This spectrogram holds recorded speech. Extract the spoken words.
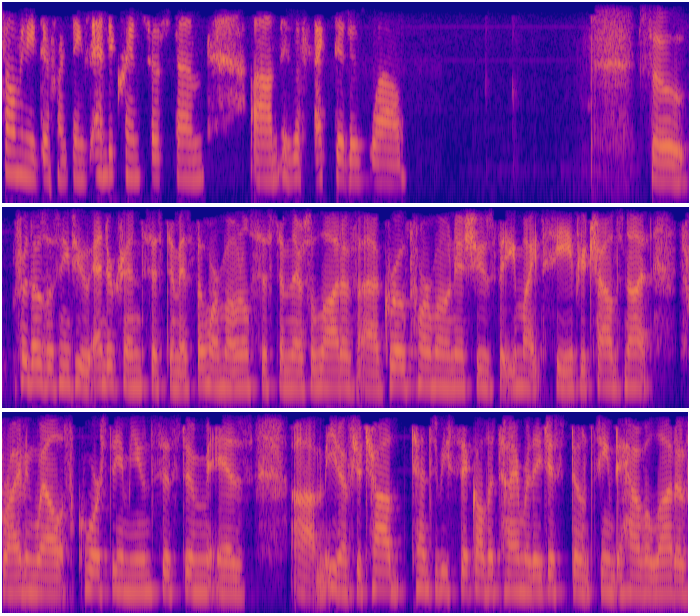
so many different things. Endocrine system um, is affected as well. So for those listening to endocrine system, is the hormonal system. There's a lot of uh, growth hormone issues that you might see if your child's not thriving well. Of course, the immune system is, um, you know, if your child tends to be sick all the time or they just don't seem to have a lot of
